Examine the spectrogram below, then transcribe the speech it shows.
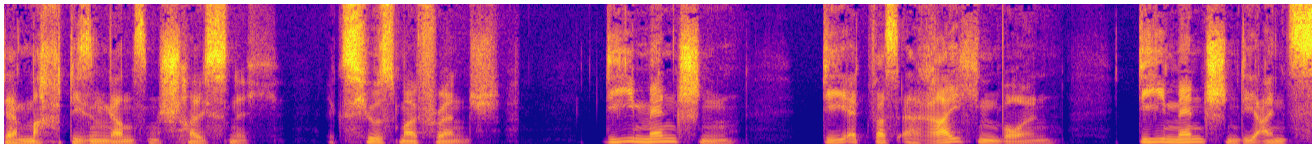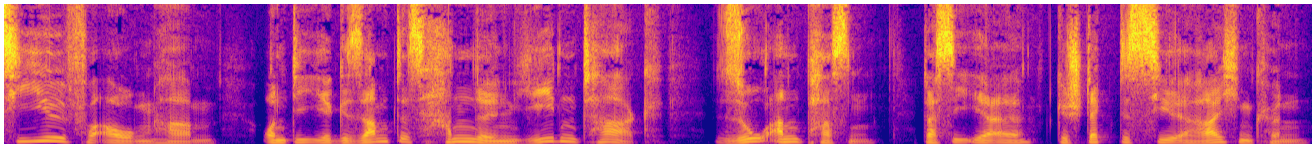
der macht diesen ganzen Scheiß nicht. Excuse my French. Die Menschen, die etwas erreichen wollen, die Menschen, die ein Ziel vor Augen haben und die ihr gesamtes Handeln jeden Tag so anpassen, dass sie ihr gestecktes Ziel erreichen können,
